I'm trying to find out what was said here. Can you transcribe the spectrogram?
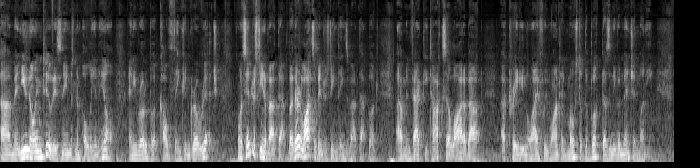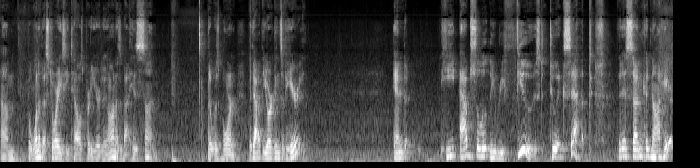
um, and you know him too. His name is Napoleon Hill, and he wrote a book called Think and Grow Rich. What's interesting about that, but there are lots of interesting things about that book. Um, in fact, he talks a lot about uh, creating the life we want, and most of the book doesn't even mention money. Um, but one of the stories he tells pretty early on is about his son that was born without the organs of hearing. And he absolutely refused to accept that his son could not hear.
